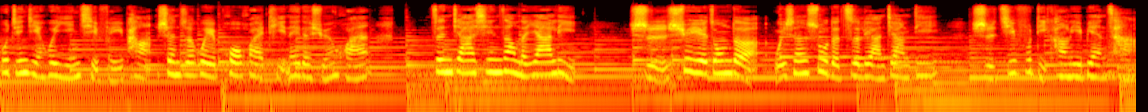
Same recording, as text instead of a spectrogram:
不仅仅会引起肥胖，甚至会破坏体内的循环，增加心脏的压力，使血液中的维生素的质量降低，使肌肤抵抗力变差，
